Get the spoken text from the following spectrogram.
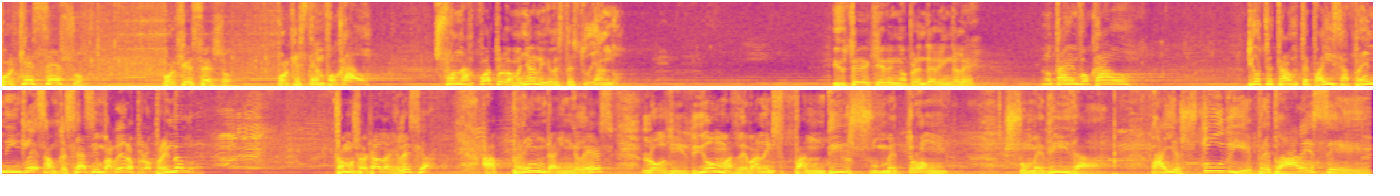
¿Por qué es eso? ¿Por qué es eso? Porque está enfocado. Son las 4 de la mañana y él está estudiando. ¿Y ustedes quieren aprender inglés? No estás enfocado. Dios te trajo a este país, aprende inglés, aunque sea sin barrera, pero apréndalo. Estamos acá en la iglesia. Aprenda inglés, los idiomas le van a expandir su metrón su medida. Vaya, estudie, prepárese.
